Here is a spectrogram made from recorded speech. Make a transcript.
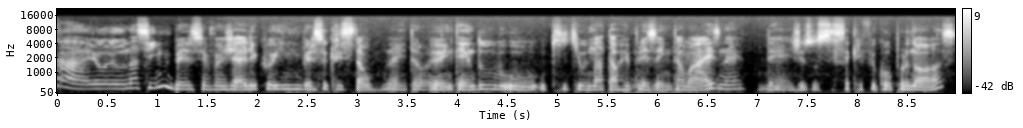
Ah, eu, eu nasci em berço evangélico e em berço cristão, né? Então eu entendo o, o que, que o Natal representa mais, né? É, Jesus se sacrificou por nós.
